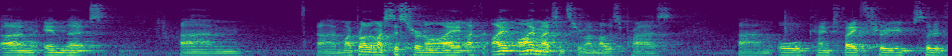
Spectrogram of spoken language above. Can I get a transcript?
um, in that um, uh, my brother, my sister, and I, I, I, I imagine through my mother's prayers, um, all came to faith through sort of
